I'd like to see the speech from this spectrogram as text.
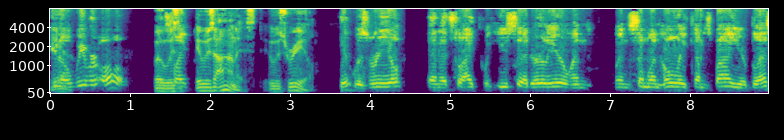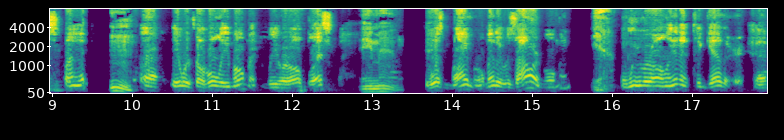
You Yeah. know, we were all. But it was, like- it was honest. It was real. It was real. And it's like what you said earlier when, when someone holy comes by, you're blessed by it. Mm. Uh, it was a holy moment. We were all blessed by Amen. it. It wasn't my moment. It was our moment. Yeah. And we were all in it together. Uh,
